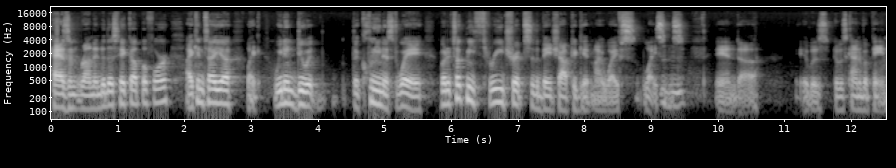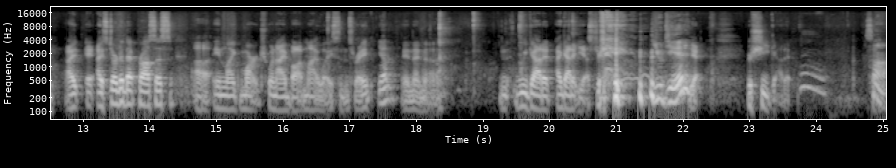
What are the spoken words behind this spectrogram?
hasn't run into this hiccup before. I can tell you, like we didn't do it the cleanest way, but it took me three trips to the bait shop to get my wife's license, and uh, it was it was kind of a pain. I I started that process uh, in like March when I bought my license, right? yep and then uh, we got it. I got it yesterday. you did yeah, or she got it. huh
